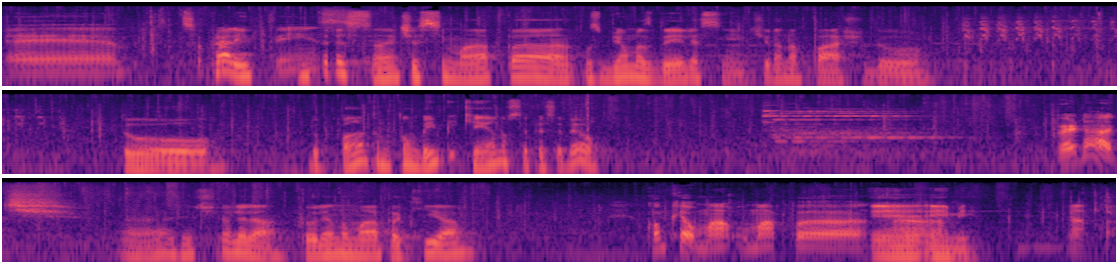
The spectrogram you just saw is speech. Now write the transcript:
É... Cara, interessante esse mapa. Os biomas dele, assim, tirando a parte do. Do. Do pântano, estão bem pequenos, você percebeu? Verdade. É, a gente. Olha lá, tô olhando o mapa aqui, ó. Como que é o, ma o mapa? É na- M. Ah, tá.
